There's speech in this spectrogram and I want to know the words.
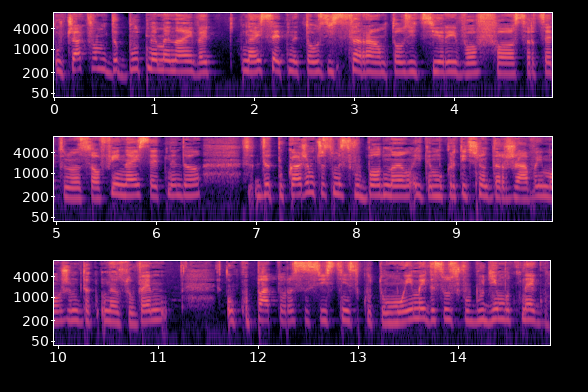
очаквам да бутнеме най-вече най-сетне този срам, този цирей в а, сърцето на София и най-сетне да, да покажем, че сме свободна и демократична държава и можем да назовем окупатора с истинското му име и да се освободим от него.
